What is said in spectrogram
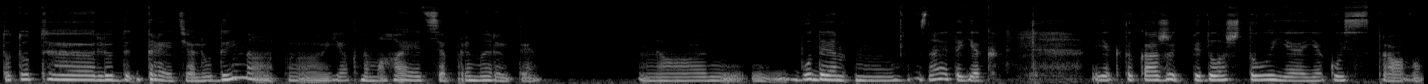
То тут е, люди, третя людина е, як намагається примирити. Буде, знаєте, як, як то кажуть, підлаштує якусь справу.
